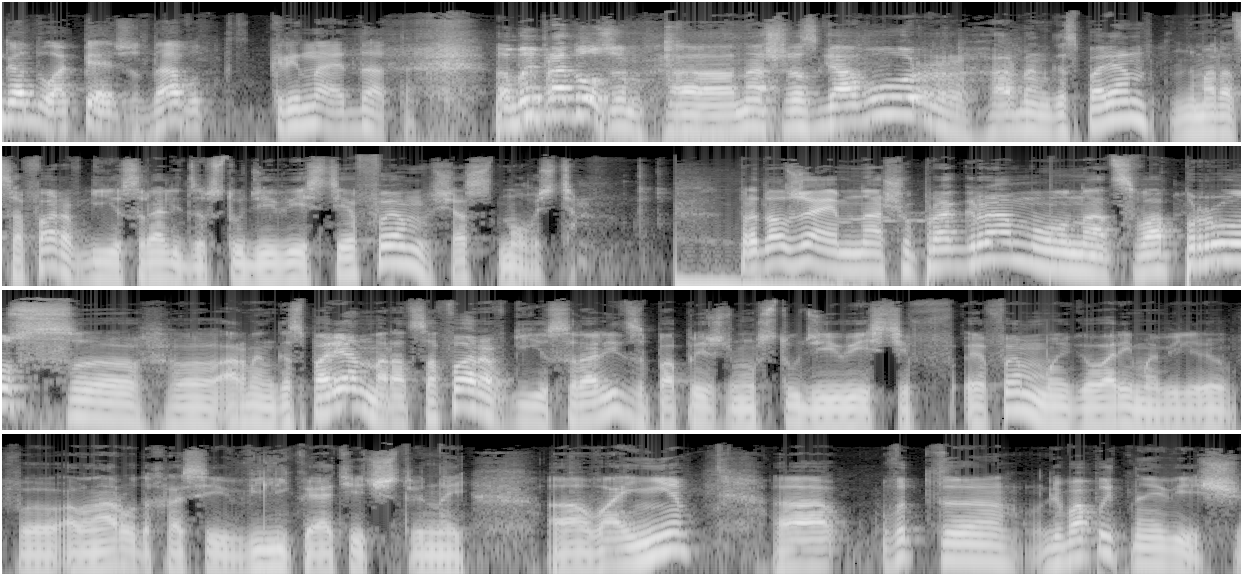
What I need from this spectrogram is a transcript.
году, опять же, да, вот коренная дата. Мы продолжим э, наш разговор. Армен Гаспарян, Марат Сафаров, Гия Саралидзе в студии Вести ФМ. Сейчас новости. Продолжаем нашу программу «Нацвопрос». Э, Армен Гаспарян, Марат Сафаров, Гия Саралидзе по-прежнему в студии Вести ФМ. Мы говорим о, о народах России в Великой Отечественной а, войне. А, вот любопытная вещь.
